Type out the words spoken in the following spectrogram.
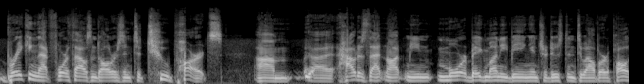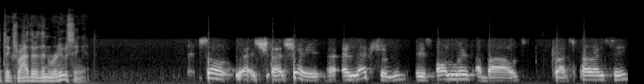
breaking that four thousand dollars into two parts. Um, uh, how does that not mean more big money being introduced into Alberta politics rather than reducing it? So, uh, Shay, uh, election is always about transparency.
